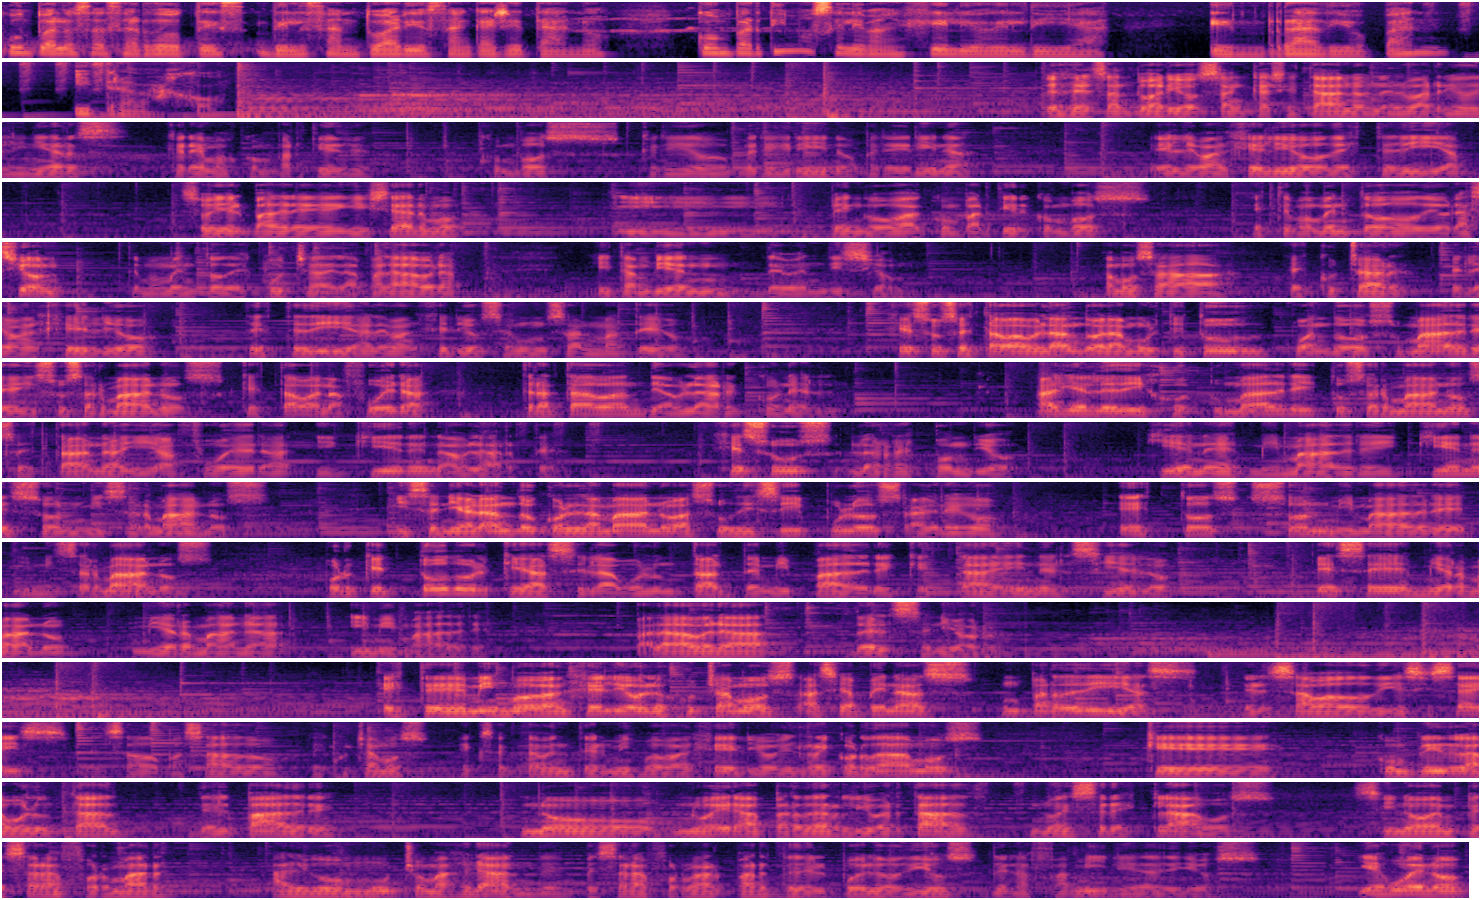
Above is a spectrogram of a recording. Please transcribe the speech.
Junto a los sacerdotes del santuario San Cayetano, compartimos el Evangelio del Día en Radio Pan y Trabajo. Desde el santuario San Cayetano, en el barrio de Liniers, queremos compartir con vos, querido peregrino, peregrina, el Evangelio de este día. Soy el Padre Guillermo y vengo a compartir con vos este momento de oración, este momento de escucha de la palabra y también de bendición. Vamos a escuchar el Evangelio de este día, el Evangelio según San Mateo. Jesús estaba hablando a la multitud cuando su madre y sus hermanos, que estaban afuera, trataban de hablar con él. Alguien le dijo, tu madre y tus hermanos están ahí afuera y quieren hablarte. Jesús le respondió, quién es mi madre y quiénes son mis hermanos. Y señalando con la mano a sus discípulos, agregó, Estos son mi madre y mis hermanos, porque todo el que hace la voluntad de mi Padre que está en el cielo, ese es mi hermano, mi hermana y mi madre. Palabra del Señor. Este mismo Evangelio lo escuchamos hace apenas un par de días, el sábado 16, el sábado pasado, escuchamos exactamente el mismo Evangelio y recordamos que cumplir la voluntad del Padre no, no era perder libertad, no es ser esclavos, sino empezar a formar algo mucho más grande, empezar a formar parte del pueblo de Dios, de la familia de Dios. Y es bueno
